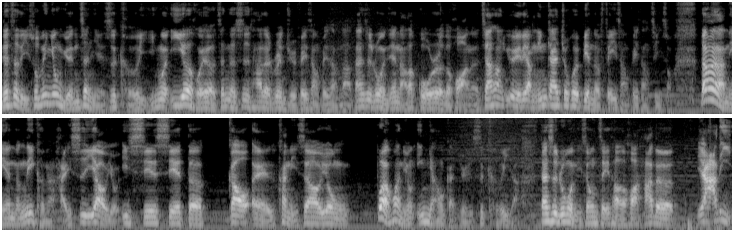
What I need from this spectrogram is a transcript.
在这里，说不定用原阵也是可以，因为一二回合真的是它的 range 非常非常大。但是如果你今天拿到过热的话呢，加上月亮，应该就会变得非常非常轻松。当然了，你的能力可能还是要有一些些的高，哎，看你是要用。不然的话，你用阴阳，我感觉也是可以的。但是如果你是用这一套的话，它的压力，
